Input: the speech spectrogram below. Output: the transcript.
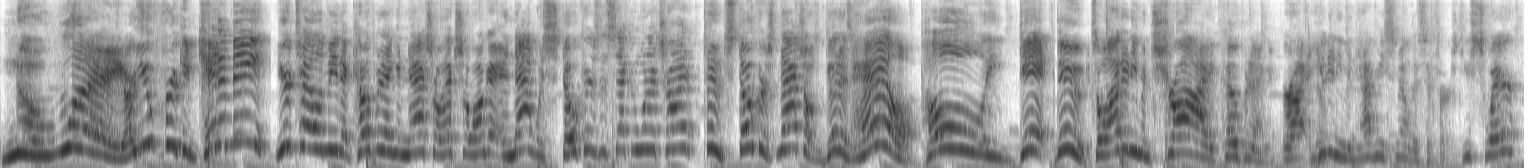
No way! Are you freaking kidding me? You're telling me that Copenhagen Natural Extra Longa and that was Stoker's the second one I tried? Dude, Stoker's Natural is good as hell. Holy dick. Dude, so I didn't even try Copenhagen. Or I, you didn't even have me smell this at first. You swear?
